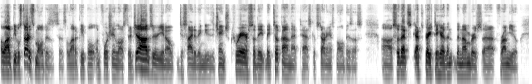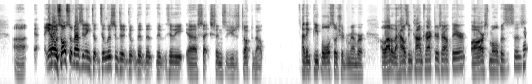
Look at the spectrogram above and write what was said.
A lot of people started small businesses. A lot of people unfortunately lost their jobs or, you know, decided they needed to change career. So they, they took on that task of starting a small business. Uh, so that's, that's great to hear the, the numbers uh, from you. Uh, you know, it's also fascinating to, to listen to, to the, the, to the uh, sections that you just talked about. I think people also should remember a lot of the housing contractors out there are small businesses. Yep.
